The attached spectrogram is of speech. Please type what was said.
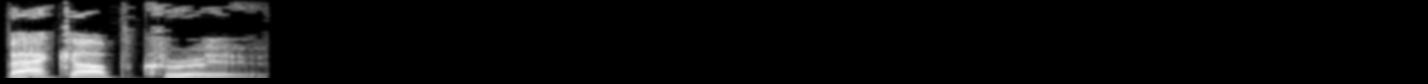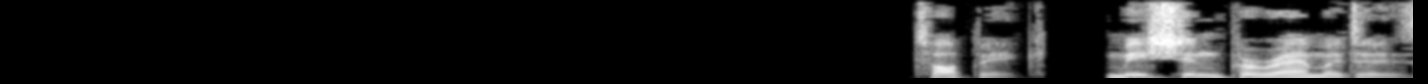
Backup crew. Topic: Mission parameters.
